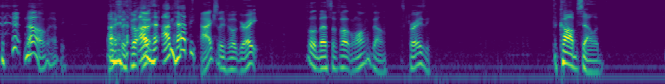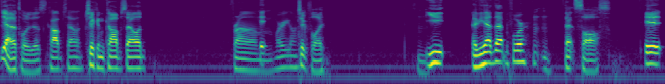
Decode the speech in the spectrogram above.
no, I'm happy. I actually feel I'm, I'm happy. I actually feel great. I feel the best I've felt in a long time. It's crazy. The Cobb salad. yeah, that's what it is. Cobb salad Chicken Cobb salad, from It- where are you going? Chick Fil A. Hmm. You have you had that before? That sauce. It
